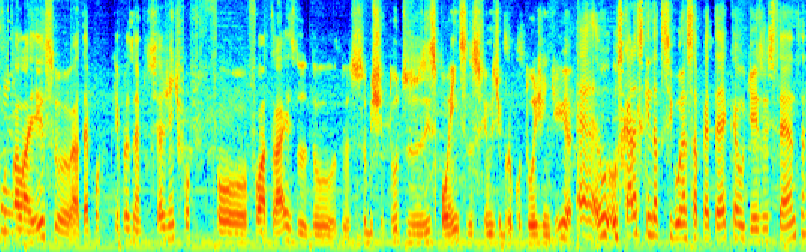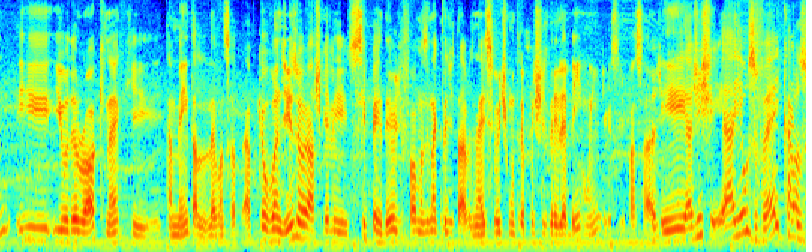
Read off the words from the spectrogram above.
sim. Ed falar isso, até porque, por exemplo, se a gente for, for, for atrás do- do- dos substitutos, dos expoentes dos filmes de Brucutu hoje em dia, é, os caras que ainda seguram essa peteca é o Jason Stanton e, e o The Rock, né? Que também tá levando essa. é Porque o Van Diesel, eu acho que ele se perdeu de formas inacreditáveis, né? Esse último Triple X dele é bem ruim, diga-se de passagem. E a gente. Aí os véi, cara, os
